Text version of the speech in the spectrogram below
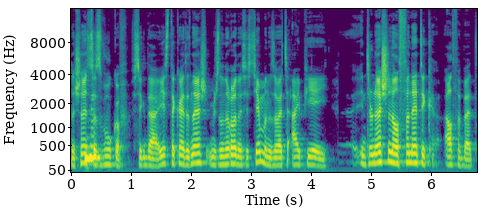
начинать mm-hmm. со звуков всегда. Есть такая, ты знаешь, международная система, называется IPA, International Phonetic Alphabet.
